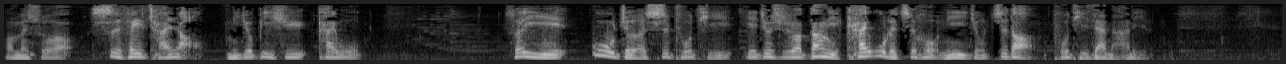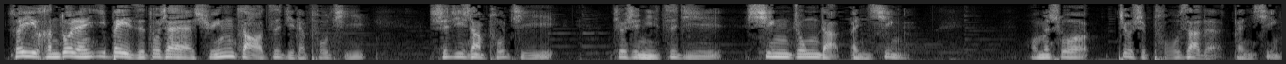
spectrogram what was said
我们说是非缠绕，你就必须开悟。所以悟者是菩提，也就是说，当你开悟了之后，你已经知道菩提在哪里了。所以很多人一辈子都在寻找自己的菩提，实际上菩提就是你自己心中的本性。我们说就是菩萨的本性。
